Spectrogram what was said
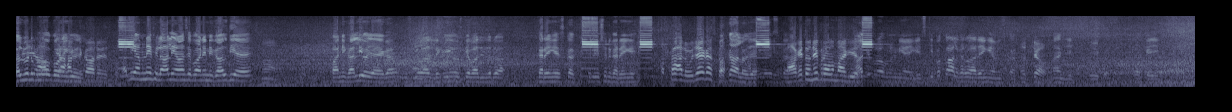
अभी ब्लॉक होने की वजह अभी हमने फ़िलहाल यहाँ से पानी निकाल दिया है। हाँ। पानी खाली हो जाएगा। उसके बाद देखेंगे उसके बाद इधर करेंगे इसका सोल्यूशन करेंगे। पक्का हल हो जाएगा इसका? पक्का हल हो जाएगा इसका। आगे तो नहीं प्रॉब्लम आएगी आगे प्रॉब्लम नहीं आएगी। इसकी पक्का हल करवा देंगे हम इसका। अच्छा। हाँ जी। ठीक है। ओके जी।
